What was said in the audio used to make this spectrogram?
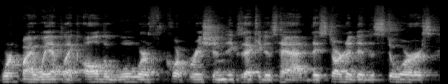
work my way up like all the Woolworth Corporation executives had. They started in the stores,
